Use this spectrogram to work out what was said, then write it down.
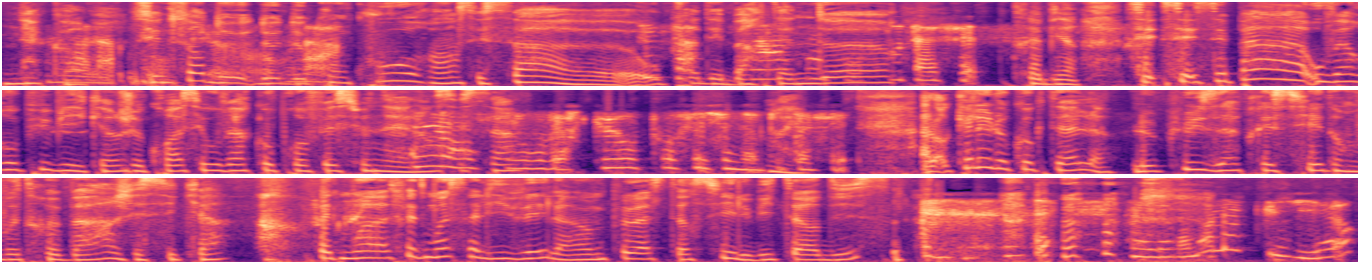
D'accord. Voilà, c'est une sorte de, de- de euh, a- concours, hein, c'est ça, euh, auprès ça, des bartenders. concours, Tout à fait. Très bien. C'est- pas ouvert au public, hein, je crois. C'est ouvert qu'aux professionnels, hein, non, c'est ça c'est ouvert que aux professionnels, Ouais. tout à fait. Alors, quel est le cocktail le plus apprécié dans votre bar, Jessica? Faites-moi faites -moi saliver, là, un peu à cette heure-ci, il est 8h10. Alors, on en a plusieurs.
